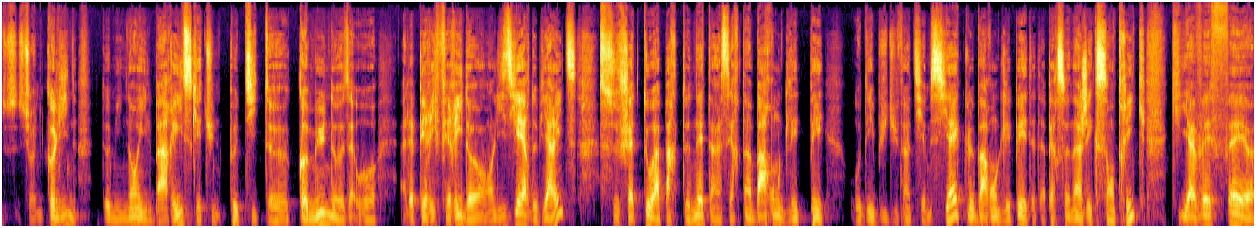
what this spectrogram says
sur une colline dominant Île-Baritz, qui est une petite euh, commune aux- à la périphérie de, en lisière de Biarritz. Ce château appartenait à un certain baron de l'épée au début du XXe siècle. Le baron de l'épée était un personnage excentrique qui avait fait, euh,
